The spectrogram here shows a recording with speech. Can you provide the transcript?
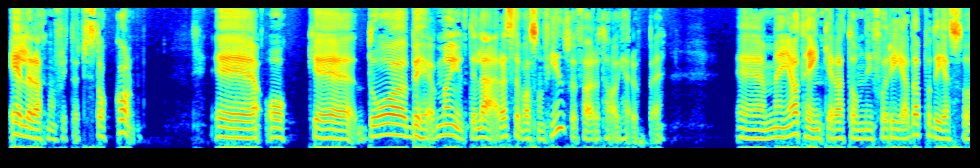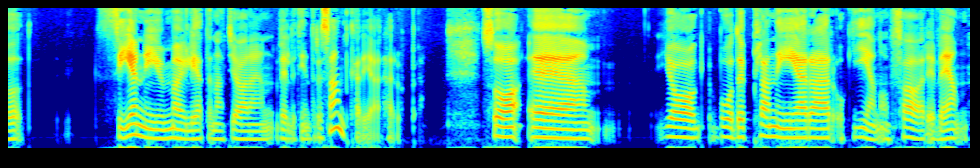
eller att man flyttar till Stockholm. Eh, och eh, då behöver man ju inte lära sig vad som finns för företag här uppe. Eh, men jag tänker att om ni får reda på det så ser ni ju möjligheten att göra en väldigt intressant karriär här uppe. Så eh, jag både planerar och genomför event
